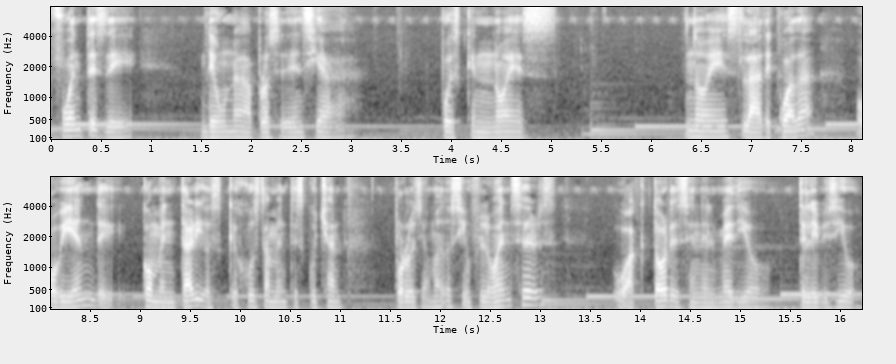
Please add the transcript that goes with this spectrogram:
fuentes de, de una procedencia pues que no es no es la adecuada o bien de comentarios que justamente escuchan por los llamados influencers o actores en el medio televisivo.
